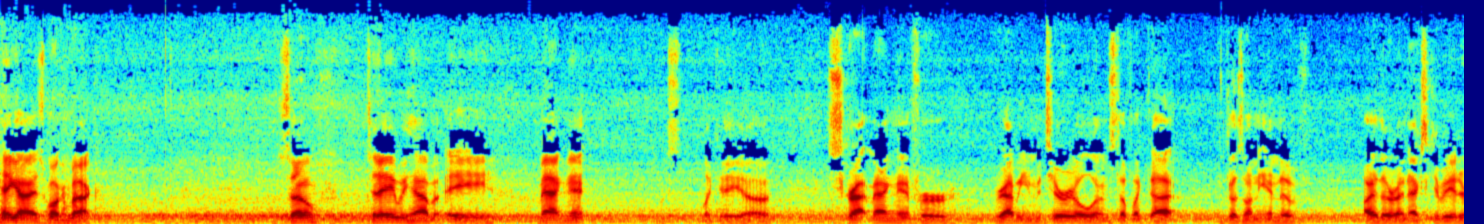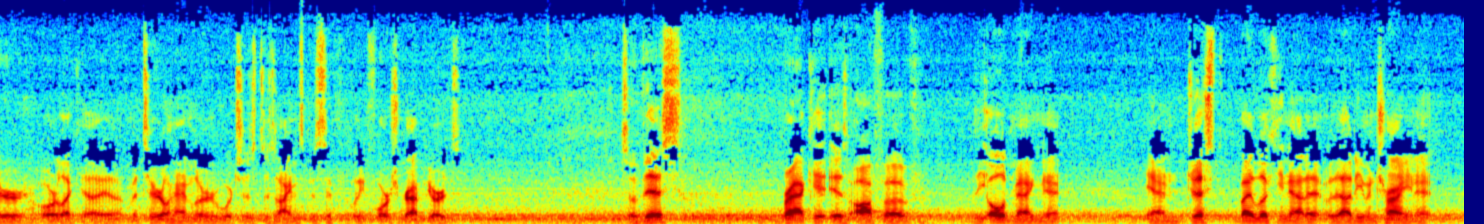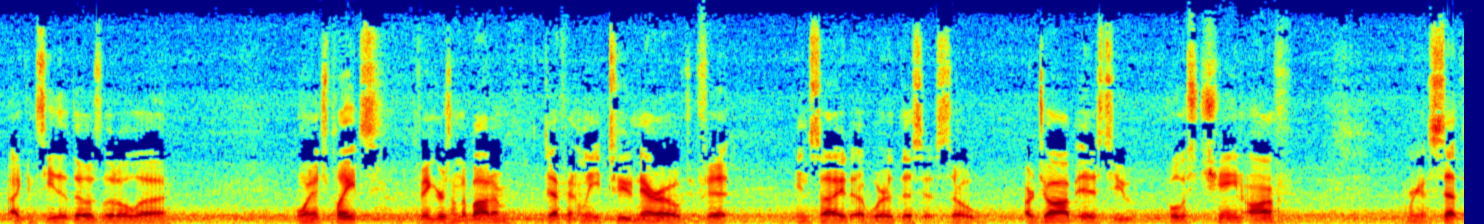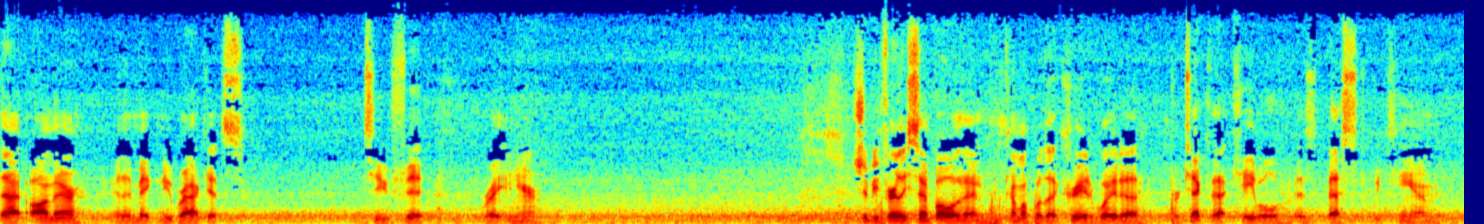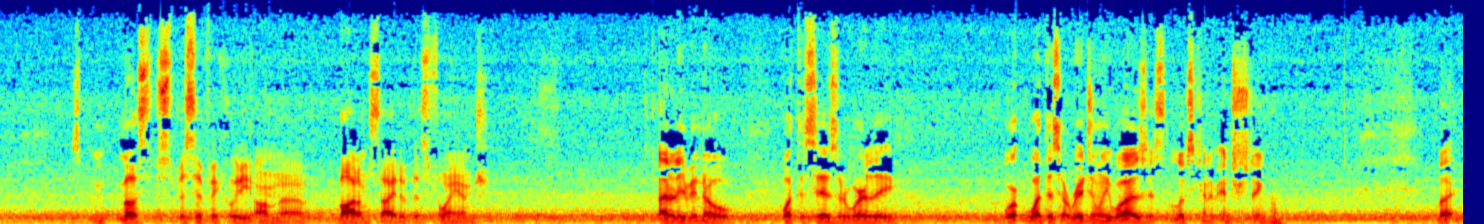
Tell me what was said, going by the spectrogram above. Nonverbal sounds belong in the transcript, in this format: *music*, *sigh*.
Hey guys, welcome back. So, today we have a magnet, like a uh, scrap magnet for grabbing material and stuff like that. It goes on the end of either an excavator or like a, material handler, which is designed specifically for scrap yards. So this bracket is off of the old magnet and just by looking at it without even trying it, I can see that those little uh, one inch plates, fingers on the bottom, definitely too narrow to fit inside of where this is. So our job is to pull this chain off. We're gonna set that on there and then make new brackets to fit right in here. Should be fairly simple and then come up with a creative way to protect that cable as best we can most specifically on the bottom side of this flange. I don't even know what this is or where they, what this originally was. It looks kind of interesting. But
